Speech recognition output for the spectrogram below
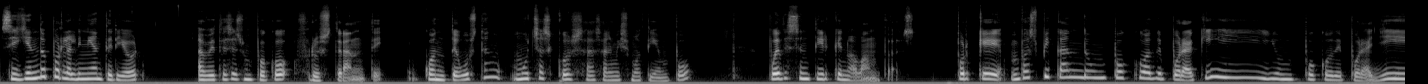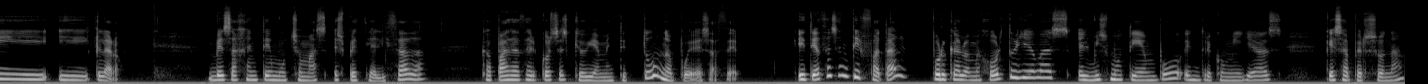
Siguiendo por la línea anterior, a veces es un poco frustrante. Cuando te gustan muchas cosas al mismo tiempo, puedes sentir que no avanzas, porque vas picando un poco de por aquí y un poco de por allí y claro, ves a gente mucho más especializada, capaz de hacer cosas que obviamente tú no puedes hacer. Y te hace sentir fatal, porque a lo mejor tú llevas el mismo tiempo, entre comillas, que esa persona.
